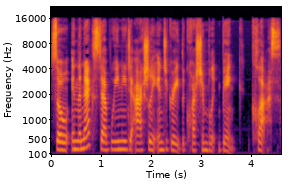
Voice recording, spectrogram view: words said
So in the next step, we need to actually integrate the question bank class.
